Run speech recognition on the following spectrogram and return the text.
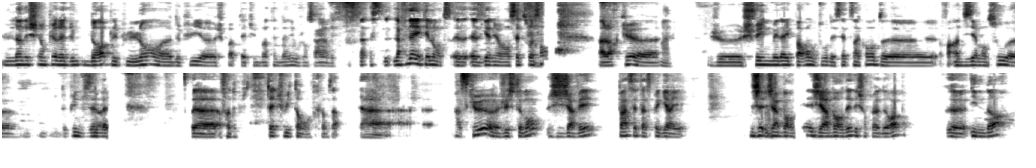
l'un des championnats d'Europe les plus lents depuis, je sais pas, peut-être une vingtaine d'années ou j'en sais rien. La finale était lente, elle, se gagne en 7,60, alors que je, je fais une médaille par an autour des 7,50, euh, enfin un dixième en dessous euh, depuis une dizaine d'années. Euh, enfin depuis peut-être 8 ans, un truc comme ça. Euh, parce que justement, j'avais pas cet aspect guerrier. J'ai abordé, j'ai abordé des championnats d'Europe indoor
